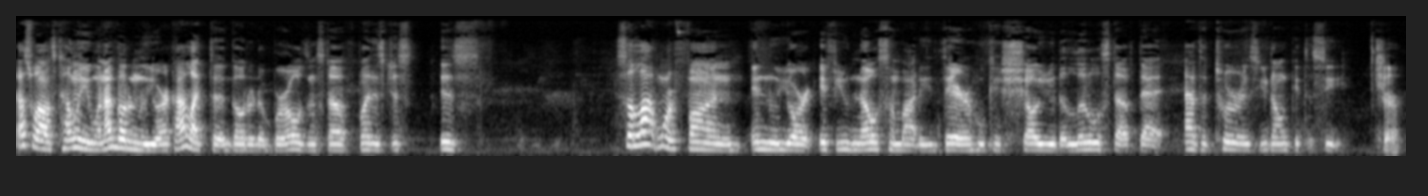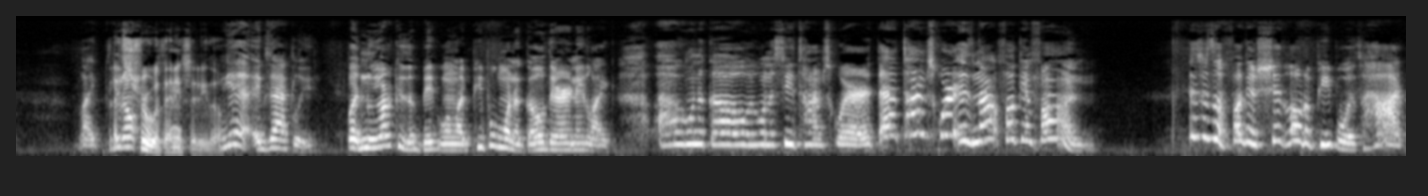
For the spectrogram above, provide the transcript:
That's why I was telling you when I go to New York, I like to go to the boroughs and stuff, but it's just it's it's a lot more fun in New York if you know somebody there who can show you the little stuff that as a tourist you don't get to see. Sure. Like That's true with any city though. Yeah, exactly. But New York is a big one. Like people want to go there and they like, oh, we want to go. We want to see Times Square. That Times Square is not fucking fun. It's just a fucking shitload of people. It's hot.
